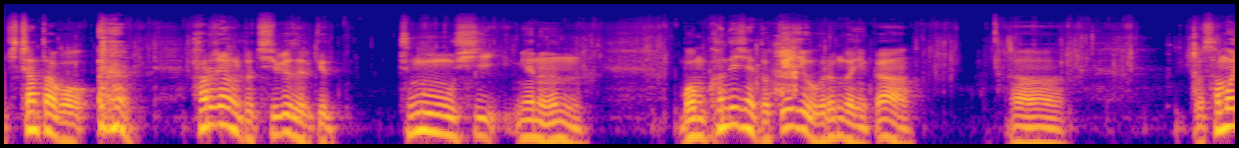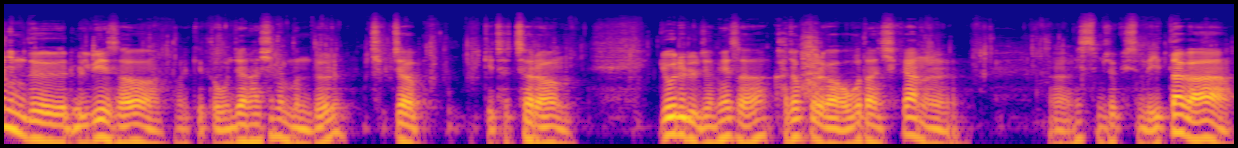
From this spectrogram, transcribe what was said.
귀찮다고 하루 종일 또 집에서 이렇게 주무시면은 몸 컨디션이 또 깨지고 그런 거니까 어, 또 사모님들을 위해서 이렇게 또 운전하시는 분들 직접 이렇게 저처럼 요리를 좀 해서 가족들과 오붓한 시간을 어, 했으면 좋겠습니다. 이따가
